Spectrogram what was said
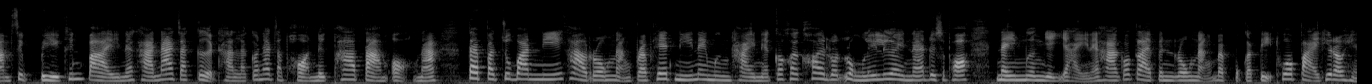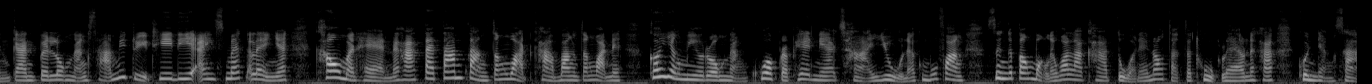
30 ปีขึ้นไปนะคะ น่าจะเกิดทันแล้วก็น่าจะพอนึกภาพตามออกนะ แต่ปัจจุบันนี้ค่ะโรงหนังประเภทนี้ในเมืองไทยเนี่ยก็ค่อยๆ ลดลงเรื่อยๆนะ โดยเฉพาะในเมืองใหญ่ๆนะคะ ก็กลายเป็นโรงหนังแบบปกติทั่วไปที่เราเห็นกันเป็นโรงหนัง3มิติทีดีไอซ์แม็กอะไรเงี้ยเข้ามาแทนนะคะ แต่ตามต่างจังหวัดค่ะบางจังหวัดเนี่ยก็ยังมีโรงหนังควบประเภทนี้ฉายอยู่นะคุณผู้ฟัง ซึ่งก็ต้องบอกเลยว่าราคาตั๋วเนี่ยนอกจากจะถูกแล้วนะคะ คุณยังสา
